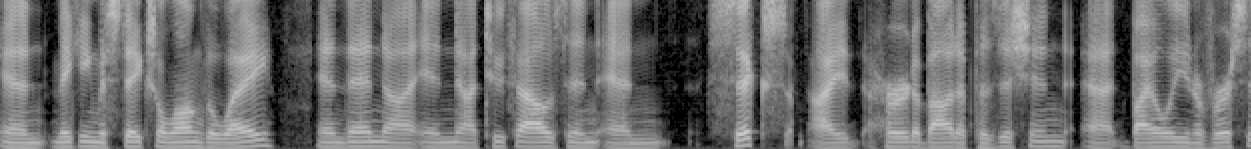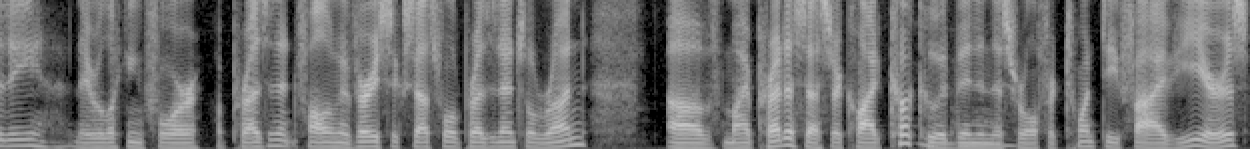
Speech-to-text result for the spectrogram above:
and making mistakes along the way. And then uh, in uh, 2000 and six, I heard about a position at Biola University. They were looking for a president following a very successful presidential run of my predecessor, Clyde Cook, who had been in this role for 25 years.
